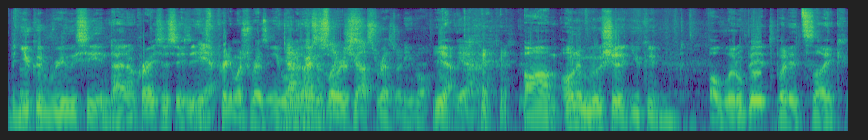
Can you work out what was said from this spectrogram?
But you could really see it in Dino Crisis. It's, it's Yeah. pretty much Resident Evil Dino Crisis is like dinosaurs. just Resident Evil. Yeah. yeah. Um, Onimusha, you could a little bit, but it's like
